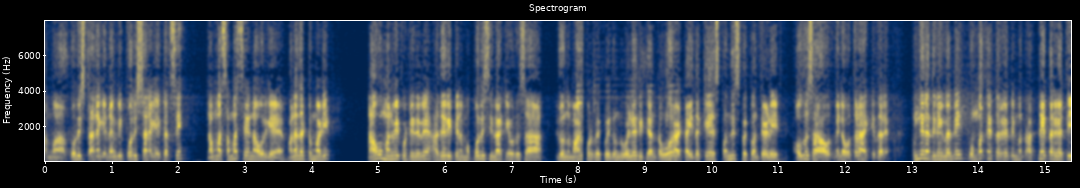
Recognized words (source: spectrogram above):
ನಮ್ಮ ಪೊಲೀಸ್ ಠಾಣೆಗೆ, ನಂಗ್ಲಿ ಪೊಲೀಸ್ ಠಾಣೆಗೆ ಕರೆಸಿ ನಮ್ಮ ಸಮಸ್ಯೆಯನ್ನ ಅವ್ರಿಗೆ ಮನದಟ್ಟು ಮಾಡಿ ನಾವು ಮನವಿ ಕೊಟ್ಟಿದ್ದೇವೆ. ಅದೇ ರೀತಿ ನಮ್ಮ ಪೊಲೀಸ್ ಇಲಾಖೆಯವರು ಸಹ ಇದೊಂದು ಮಾಡ್ಕೊಡ್ಬೇಕು, ಇದೊಂದು ಒಳ್ಳೆ ರೀತಿಯಂತ ಹೋರಾಟ ಇದಕ್ಕೆ ಸ್ಪಂದಿಸಬೇಕು ಅಂತ ಹೇಳಿ ಅವರು ಸಹ ಅವ್ರ ಮೇಲೆ ಒತ್ತಡ ಹಾಕಿದ್ದಾರೆ. ಮುಂದಿನ ದಿನಗಳಲ್ಲಿ ಒಂಬತ್ತನೇ ತರಗತಿ ಮತ್ತು ಹತ್ತನೇ ತರಗತಿ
